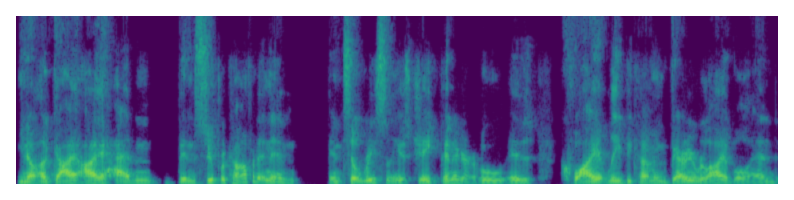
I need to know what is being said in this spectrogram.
You know, a guy I hadn't been super confident in until recently is Jake Pinegar, who is quietly becoming very reliable and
